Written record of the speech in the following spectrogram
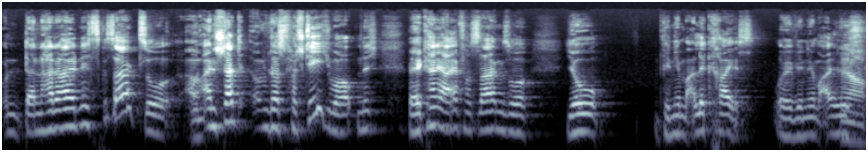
Und dann hat er halt nichts gesagt. So. Anstatt, und das verstehe ich überhaupt nicht, weil er kann ja einfach sagen: so, yo, wir nehmen alle Kreis. Oder wir nehmen alle. Ja.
